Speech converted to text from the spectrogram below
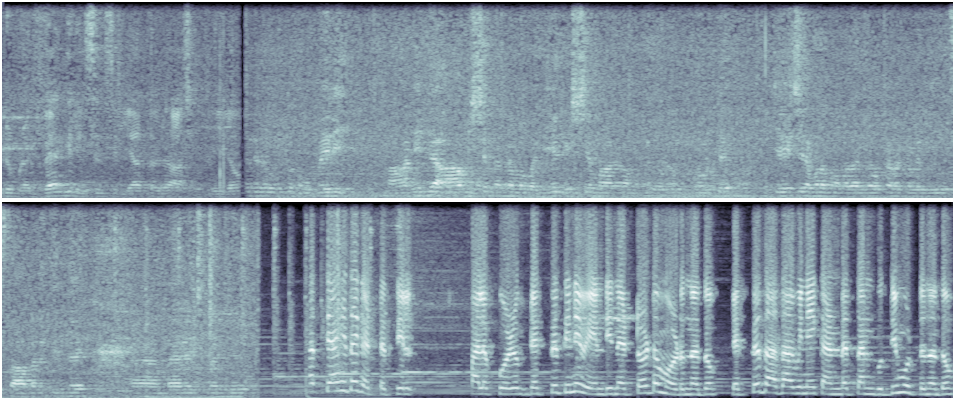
ഒരു ബ്ലഡ് ബാങ്ക് ലൈസൻസ് ഇല്ലാത്ത ഒരു ആശുപത്രിയിലോ ഉപരി നാടിന്റെ ആവശ്യം എന്നുള്ള വലിയ ലക്ഷ്യമാണ് നമുക്ക് മുന്നോട്ട് പ്രത്യേകിച്ച് നമ്മുടെ മമത ലോക്കറുകൾ ഈ സ്ഥാപനത്തിന്റെ മാനേജ്മെന്റ് അത്യാഹിത ഘട്ടത്തിൽ പലപ്പോഴും രക്തത്തിന് വേണ്ടി നെട്ടോട്ടമോടുന്നതും രക്തദാതാവിനെ കണ്ടെത്താൻ ബുദ്ധിമുട്ടുന്നതും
